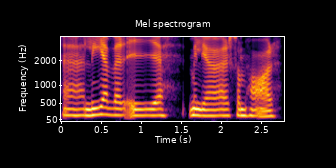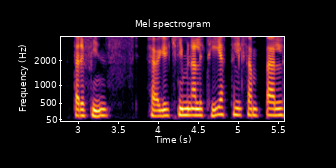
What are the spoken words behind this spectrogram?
eh, lever i miljöer som har, där det finns högre kriminalitet till exempel.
